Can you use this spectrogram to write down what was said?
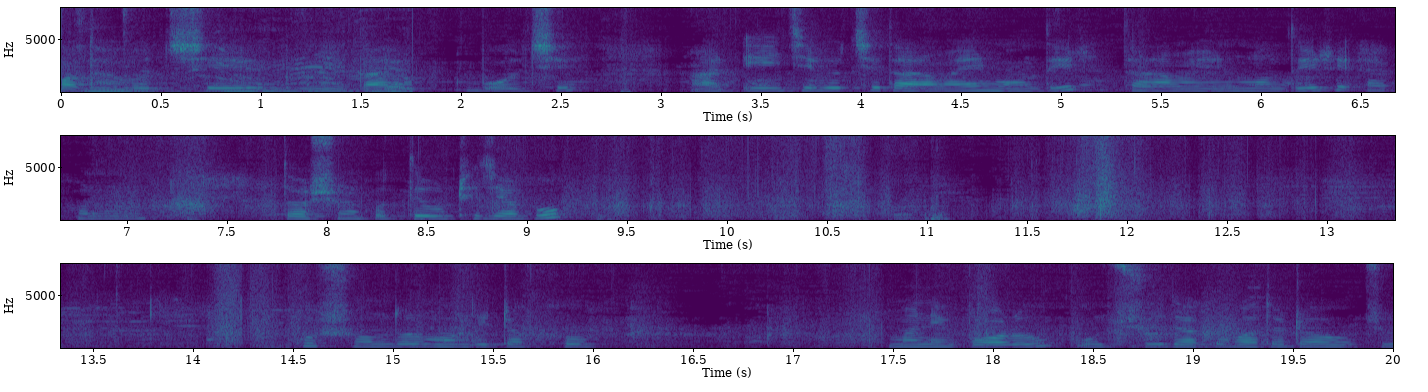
কথা হচ্ছে মানে গায়ক বলছে। আর এই যে হচ্ছে তারা মায়ের মন্দির তারা মায়ের মন্দির এখন দর্শন করতে উঠে যাব। খুব সুন্দর, মন্দিরটা খুব মানে বড়, উঁচু, দেখো কতটা উঁচু।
